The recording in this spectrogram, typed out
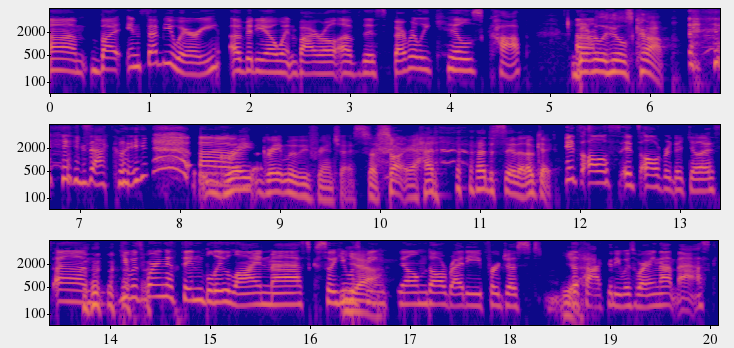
Um, but in February, a video went viral of this Beverly Hills cop Beverly um, Hills Cop. exactly. Great, um, great movie franchise. So sorry, I had I had to say that. Okay. It's all it's all ridiculous. Um, he was wearing a thin blue line mask, so he was yeah. being filmed already for just yeah. the fact that he was wearing that mask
